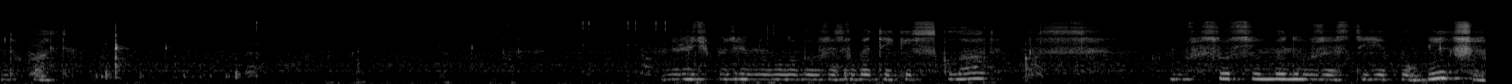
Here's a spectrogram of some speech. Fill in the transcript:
до хати. До речі, потрібно було б вже зробити якийсь склад. Ресурсів у мене вже стає побільше.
